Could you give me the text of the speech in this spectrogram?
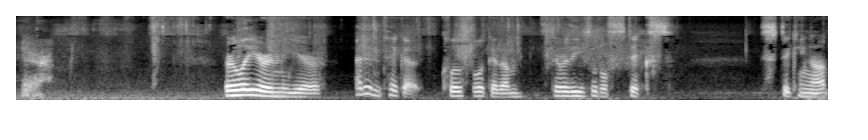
here. Earlier in the year, I didn't take a close look at them. There were these little sticks sticking up,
